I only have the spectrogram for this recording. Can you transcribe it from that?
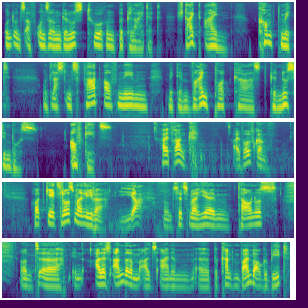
und uns auf unseren Genusstouren begleitet. Steigt ein, kommt mit und lasst uns Fahrt aufnehmen mit dem Weinpodcast Genuss im Bus. Auf geht's. Hi Frank. Hi Wolfgang. Heute geht's los, mein Lieber. Ja. Nun sitzen wir hier im Taunus und äh, in alles anderem als einem äh, bekannten Weinbaugebiet.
